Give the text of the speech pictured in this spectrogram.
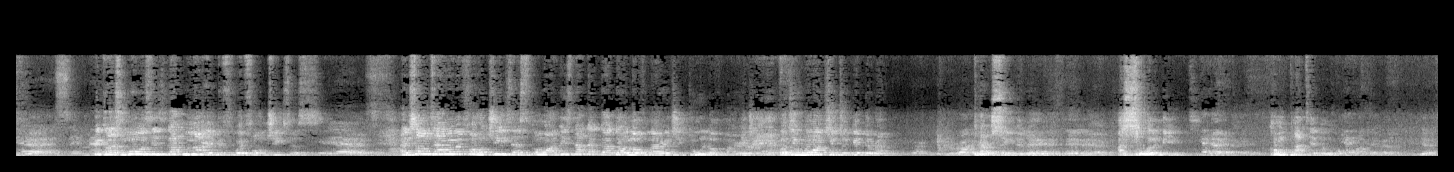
Yes. Amen. because Moses got married before he found Jesus. Yes. And sometimes when we found Jesus, come on, it's not that God don't love marriage, He do love marriage, but He wants you to get the right You're right. person in there, Amen. a soulmate, Yes. compatible. Yes.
